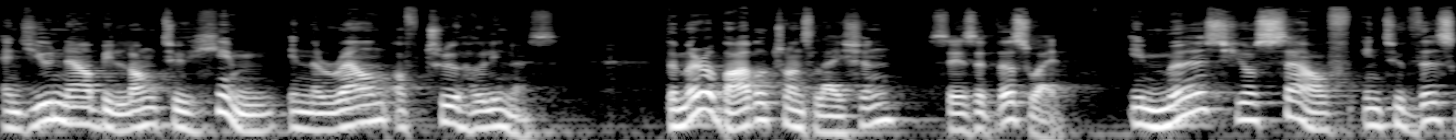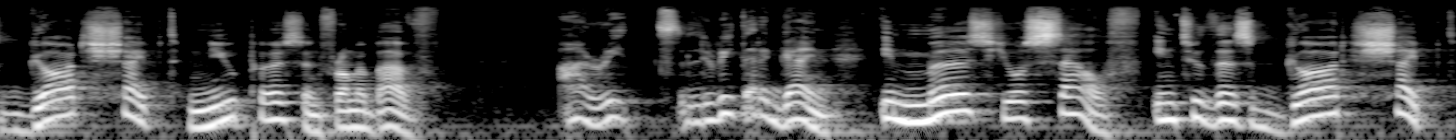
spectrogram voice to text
and you now belong to him in the realm of true holiness. The Mirror Bible translation says it this way Immerse yourself into this God shaped new person from above. I read, read that again. Immerse yourself into this God shaped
